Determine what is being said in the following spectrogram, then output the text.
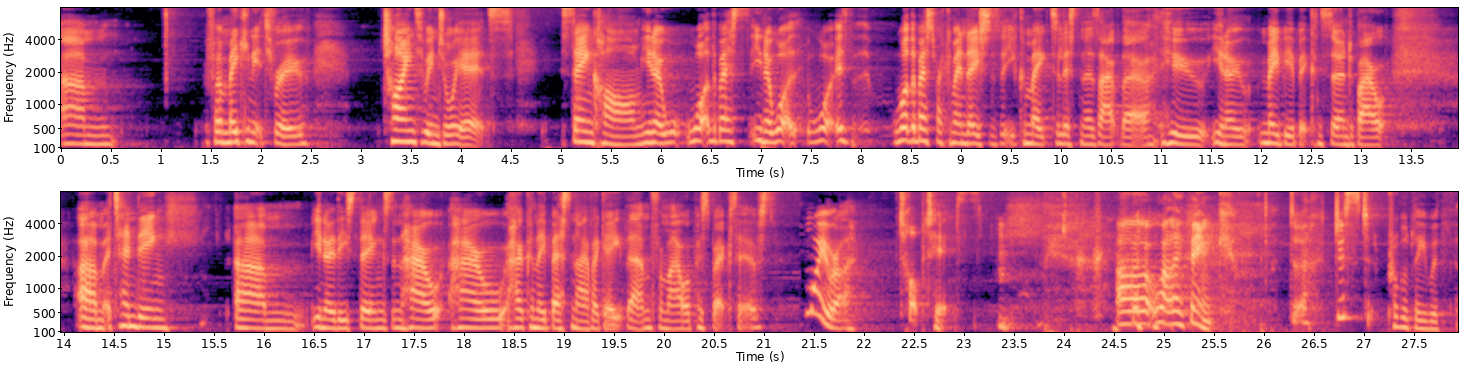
um for making it through trying to enjoy it staying calm? You know what are the best you know what what is what are the best recommendations that you can make to listeners out there who you know may be a bit concerned about um, attending um, you know these things and how how how can they best navigate them from our perspectives? Moira top tips Uh, well, I think just probably with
